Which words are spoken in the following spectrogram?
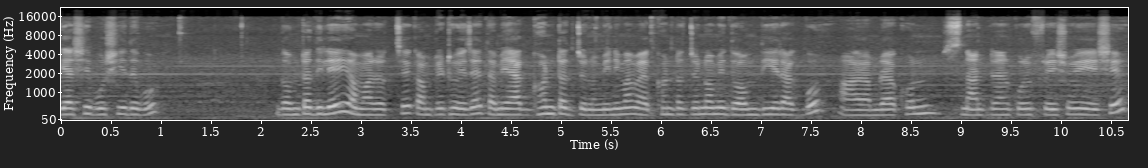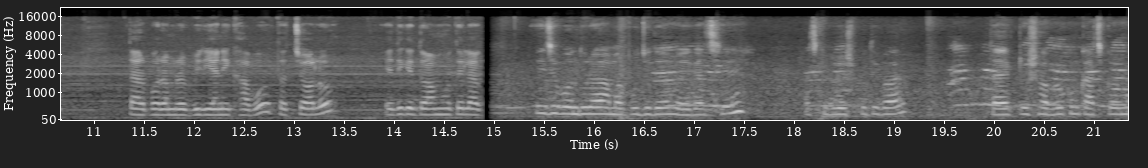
গ্যাসে বসিয়ে দেব। দমটা দিলেই আমার হচ্ছে কমপ্লিট হয়ে যায়। তো আমি এক ঘণ্টার জন্য মিনিমাম এক ঘণ্টার জন্য আমি দম দিয়ে রাখব। আর আমরা এখন স্নান টান করে ফ্রেশ হয়ে এসে তারপর আমরা বিরিয়ানি খাব। তা চলো, এদিকে দম হতে লাগ এই যে বন্ধুরা, আমার পুজো দেওয়া হয়ে গেছে। আজকে বৃহস্পতিবার তাই একটু সব রকম কাজকর্ম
